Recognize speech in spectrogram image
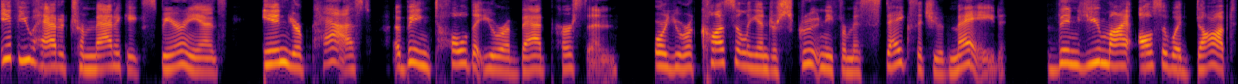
If you had a traumatic experience in your past of being told that you were a bad person or you were constantly under scrutiny for mistakes that you had made, then you might also adopt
